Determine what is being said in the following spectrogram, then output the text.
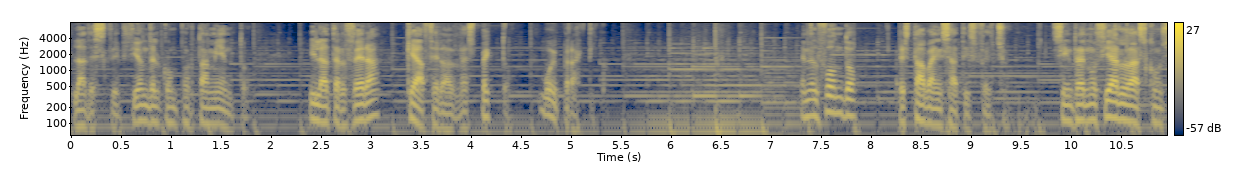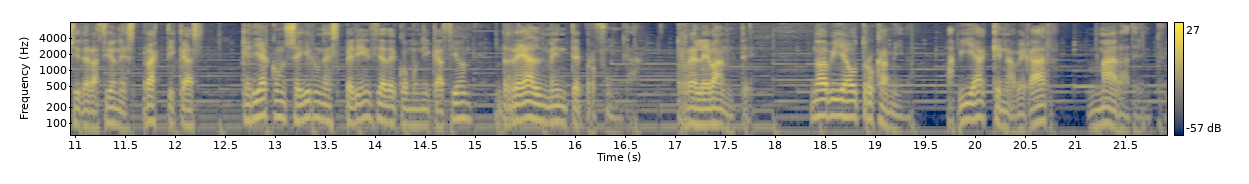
la descripción del comportamiento. Y la tercera, qué hacer al respecto. Muy práctico. En el fondo, estaba insatisfecho. Sin renunciar a las consideraciones prácticas, quería conseguir una experiencia de comunicación realmente profunda, relevante, no había otro camino, había que navegar mar adentro.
